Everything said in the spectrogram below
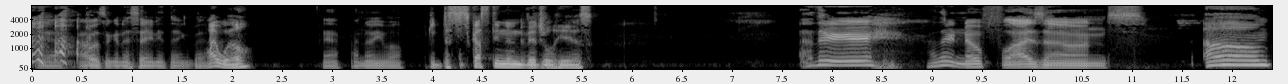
Yeah, I wasn't gonna say anything, but I will. yeah, I know you will. What a disgusting individual he is. Other other no fly zones. Um.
